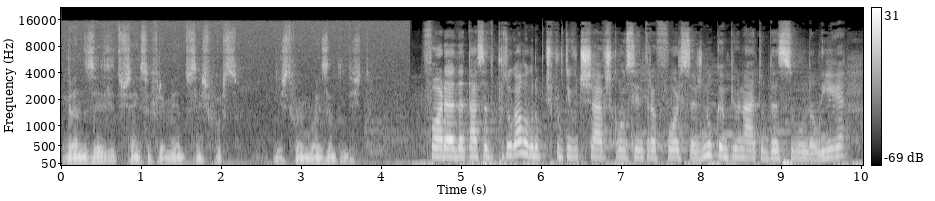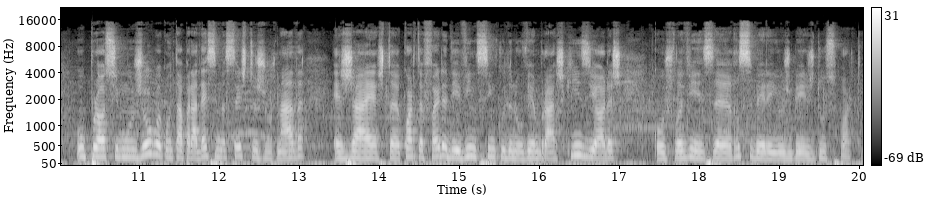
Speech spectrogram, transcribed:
grandes êxitos sem sofrimento, sem esforço. Isto foi um bom exemplo disto. Fora da Taça de Portugal, o Grupo Desportivo de Chaves concentra forças no campeonato da Segunda Liga. O próximo jogo, a contar para a 16ª jornada, é já esta quarta-feira, dia 25 de novembro, às 15 horas, com os flavienses a receberem os Bs do Sporting.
